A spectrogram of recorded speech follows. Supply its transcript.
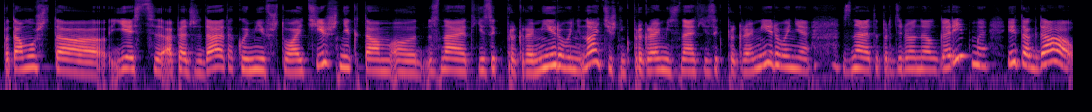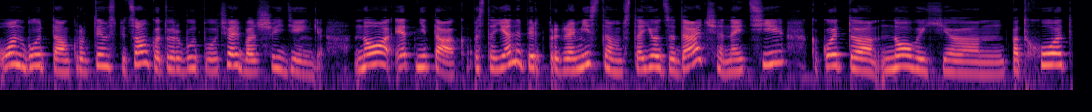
потому что есть, опять же, да, такой миф, что айтишник там э, знает язык программирования, ну айтишник-программист знает язык программирования, знает определенные алгоритмы, и тогда он будет там крутым спецом, который будет получать большие деньги деньги. Но это не так. Постоянно перед программистом встает задача найти какой-то новый эм, подход,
